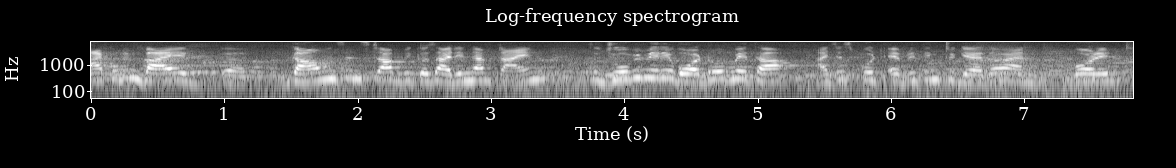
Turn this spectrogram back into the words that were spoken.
I could in buy gowns and stuff because I didn't have time तो जो भी मेरे वॉड्रोब में था I just put everything together and wore it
